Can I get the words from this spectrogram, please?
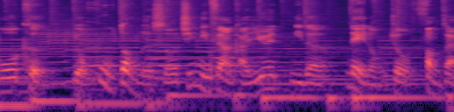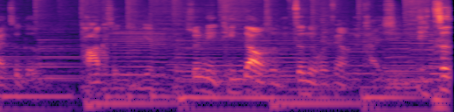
播客有互动的时候，其实你非常开心，因为你的内容就放在这个 Parkes 里面，所以你听到的时候，你真的会非常的开心。你、真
